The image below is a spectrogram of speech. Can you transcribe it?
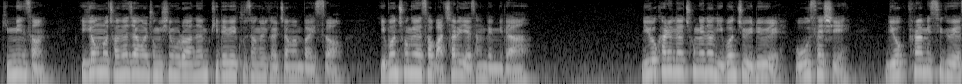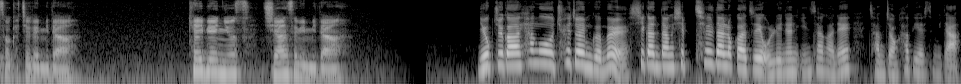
김민선, 이경로 전 회장을 중심으로 하는 비대위 구성을 결정한 바 있어 이번 총회에서 마찰이 예상됩니다. 뉴욕 한인회 총회는 이번 주 일요일 오후 3시 뉴욕 프라미스 교회에서 개최됩니다. KBN 뉴스 지한샘입니다. 뉴욕주가 향후 최저임금을 시간당 17달러까지 올리는 인상안에 잠정 합의했습니다.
